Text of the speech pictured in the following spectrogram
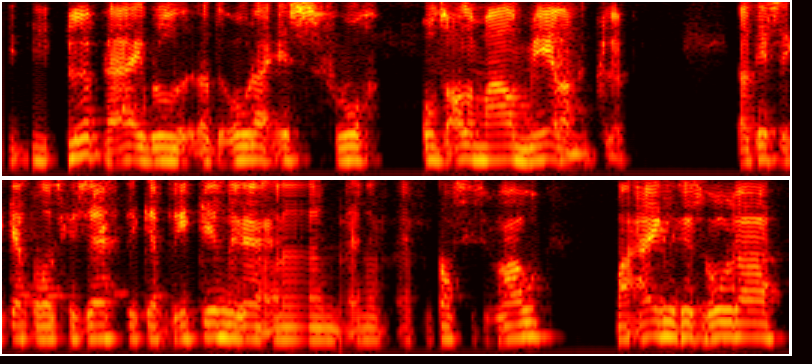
die, die club, hè, ik bedoel, dat Roda is voor ons allemaal meer dan een club. Dat is, ik heb al eens gezegd, ik heb drie kinderen en een, en een, een fantastische vrouw. Maar eigenlijk is Roda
